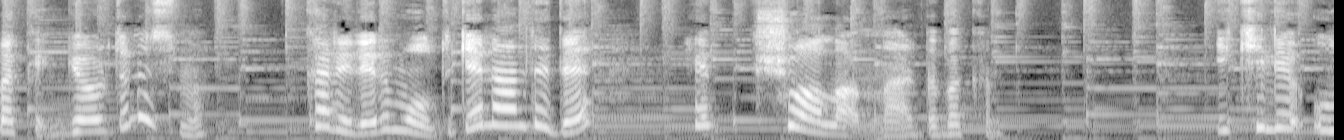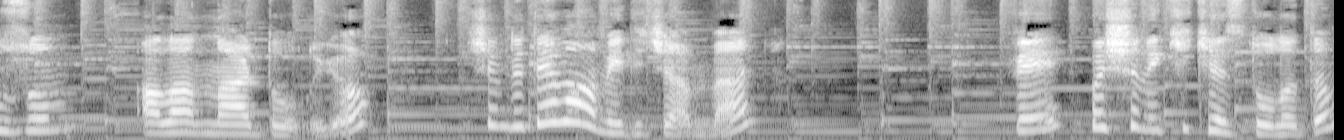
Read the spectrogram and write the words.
Bakın gördünüz mü? Karelerim oldu. Genelde de hep şu alanlarda bakın. İkili uzun alanlarda oluyor. Şimdi devam edeceğim ben. Ve başını iki kez doladım.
